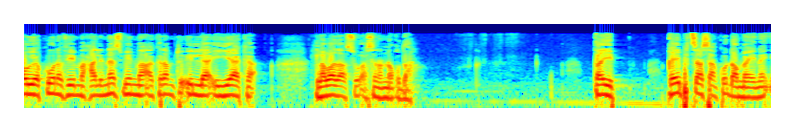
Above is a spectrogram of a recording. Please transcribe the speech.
aw yakuuna fi maxali nasbin maa akramtu ila iyaaka. Labadaasuu asna noqda. Ayib qeyb saasaan ku dhamaynay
